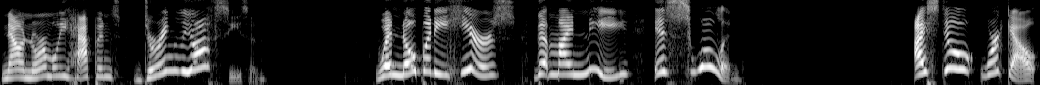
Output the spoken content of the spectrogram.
now normally happens during the off season when nobody hears that my knee is swollen. I still work out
